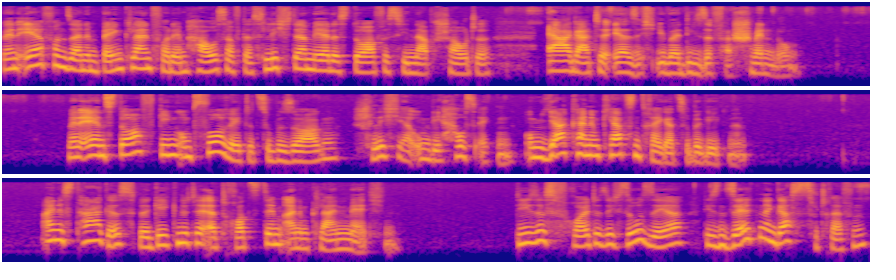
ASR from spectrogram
Wenn er von seinem Bänklein vor dem Haus auf das Lichtermeer des Dorfes hinabschaute, ärgerte er sich über diese Verschwendung. Wenn er ins Dorf ging, um Vorräte zu besorgen, schlich er um die Hausecken, um ja keinem Kerzenträger zu begegnen. Eines Tages begegnete er trotzdem einem kleinen Mädchen. Dieses freute sich so sehr, diesen seltenen Gast zu treffen,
